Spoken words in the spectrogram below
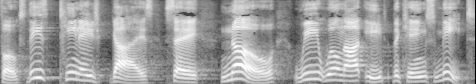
folks, these teenage guys say, No, we will not eat the king's meat.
